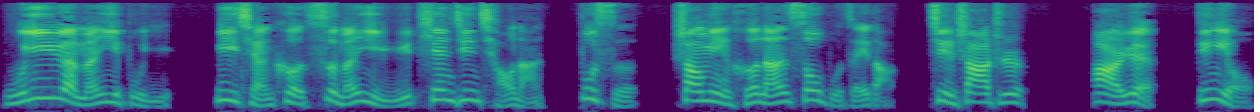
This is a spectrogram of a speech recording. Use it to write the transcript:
五一院门亦不已，密遣客刺门邑于天津桥南，不死。上命河南搜捕贼党，尽杀之。二月丁酉，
